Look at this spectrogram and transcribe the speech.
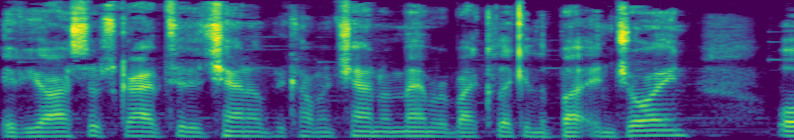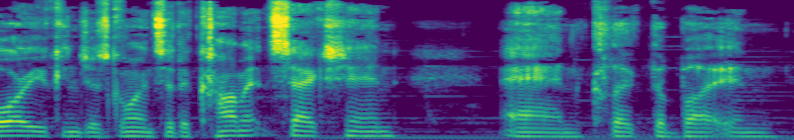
If you are subscribed to the channel, become a channel member by clicking the button join, or you can just go into the comment section and click the button.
